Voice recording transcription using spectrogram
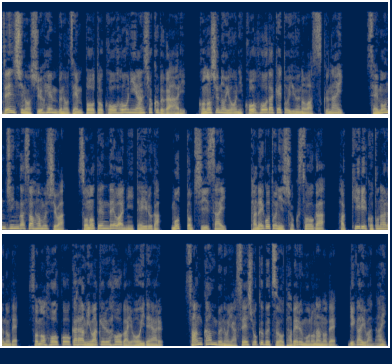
前肢の周辺部の前方と後方に暗色部があり、この種のように後方だけというのは少ない。セモンジンガサハムシは、その点では似ているが、もっと小さい。種ごとに食草が、はっきり異なるので、その方向から見分ける方が容易である。山間部の野生植物を食べるものなので、利害はない。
